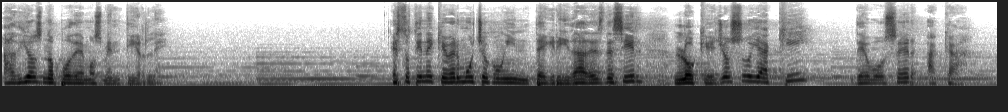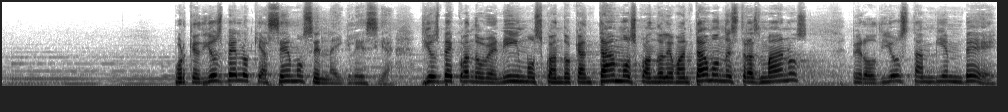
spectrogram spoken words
A Dios no podemos mentirle. Esto tiene que ver mucho con integridad, es decir, lo que yo soy aquí, debo ser acá. Porque Dios ve lo que hacemos en la iglesia. Dios ve cuando venimos, cuando cantamos, cuando levantamos nuestras manos. Pero Dios también ve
